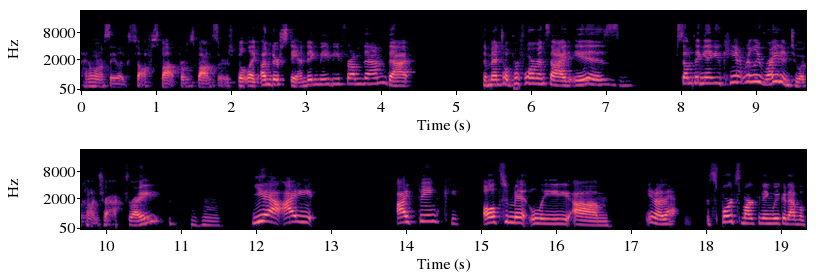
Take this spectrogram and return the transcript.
I don't want to say like soft spot from sponsors, but like understanding maybe from them that the mental performance side is something that you can't really write into a contract, right? Mm-hmm. Yeah, I I think ultimately um you know, the sports marketing, we could have a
